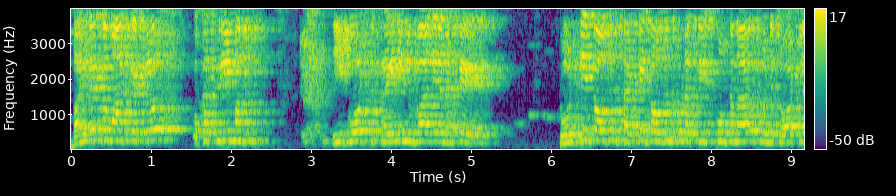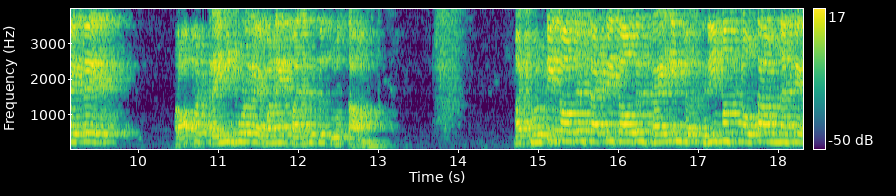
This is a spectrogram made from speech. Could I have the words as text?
బహిరంగ మార్కెట్లో ఒక త్రీ మంత్స్ ఈ కోర్స్ ట్రైనింగ్ ఇవ్వాలి అని అంటే ట్వంటీ థౌజండ్ థర్టీ థౌజండ్ కూడా తీసుకుంటున్నారు. కొన్ని చోట్లయితే ప్రాపర్ ట్రైనింగ్ కూడా ఇవ్వనే పరిస్థితులు చూస్తా ఉన్నాం. మరి twenty thousand thirty thousand training three మంత్స్కి అవుతా ఉందంటే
